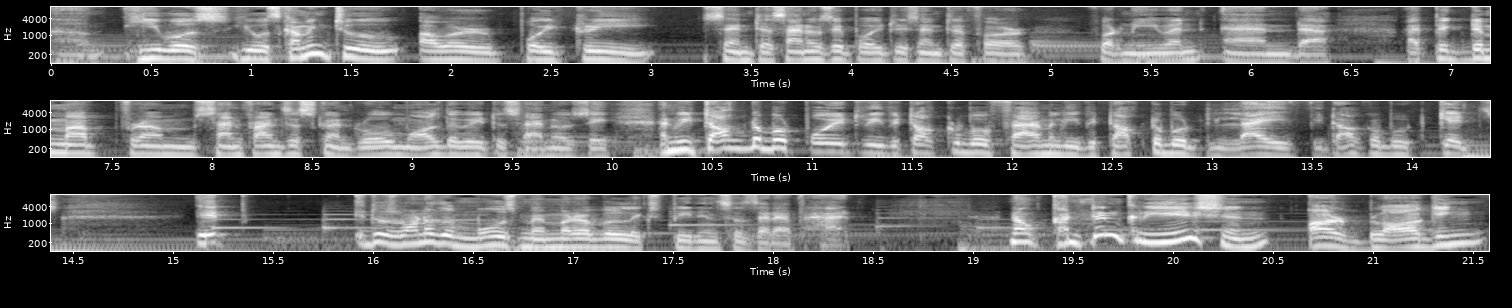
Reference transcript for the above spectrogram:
Um, he was he was coming to our poetry center, San Jose Poetry Center for for an event, and uh, I picked him up from San Francisco and Rome all the way to San Jose, and we talked about poetry, we talked about family, we talked about life, we talked about kids. It it was one of the most memorable experiences that I've had. Now, content creation or blogging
